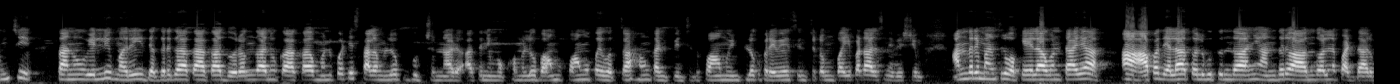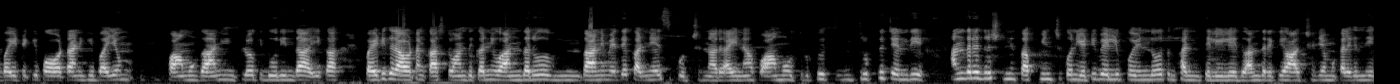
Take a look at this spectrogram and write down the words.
ఉంచి తను వెళ్ళి మరీ దగ్గరగా కాక దూరంగాను కాక మునుపటి స్థలంలో కూర్చున్నాడు. అతని ముఖంలో పాము పాముపై ఉత్సాహం కనిపించింది. పాము ఇంట్లోకి ప్రవేశించడం భయపడాల్సిన విషయం. అందరి మనసులు ఒకేలా ఉంటాయా? ఆ ఆపద ఎలా తొలుగుతుందా అని అందరూ ఆందోళన పడ్డారు. బయటికి పోవటానికి భయం పాము గాని ఇంట్లోకి దూరిందా? ఇక బయటికి రావటం కష్టం. అందుకని అందరూ దాని మీదే కన్నేసి కూర్చున్నారు. అయినా పాము తృప్తి తృప్తి చెంది అందరి దృష్టిని తప్పించుకొని ఎటు వెళ్ళిపోయిందో తెలియలేదు. అందరికీ ఆశ్చర్యం కలిగింది.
